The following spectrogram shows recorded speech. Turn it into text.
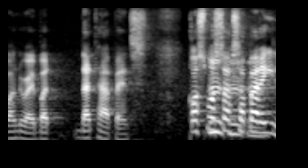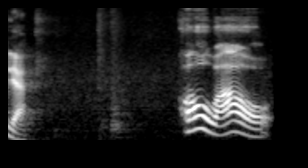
Wonder why. But that happens. Cosmos Mm, mm, mm. Sarsaparilla. Oh, wow.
